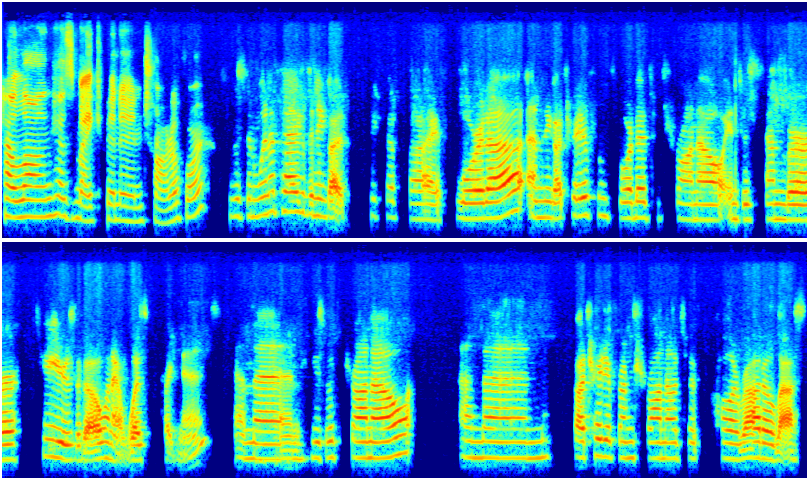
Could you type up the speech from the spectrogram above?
How long has Mike been in Toronto for? he was in Winnipeg, then he got picked up by Florida, and he got traded from Florida to Toronto in December two years ago when I was pregnant. And then he's with Toronto, and then got traded from Toronto to Colorado last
